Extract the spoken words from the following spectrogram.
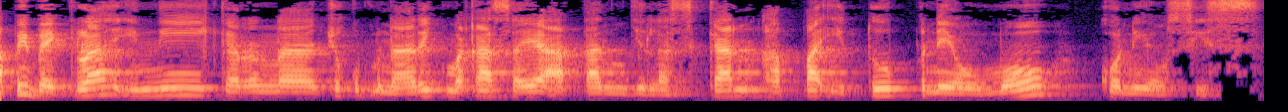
Tapi baiklah ini karena cukup menarik maka saya akan jelaskan apa itu pneumokoniosis.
